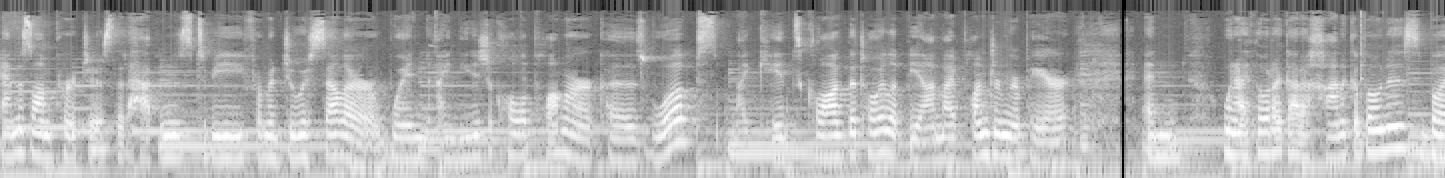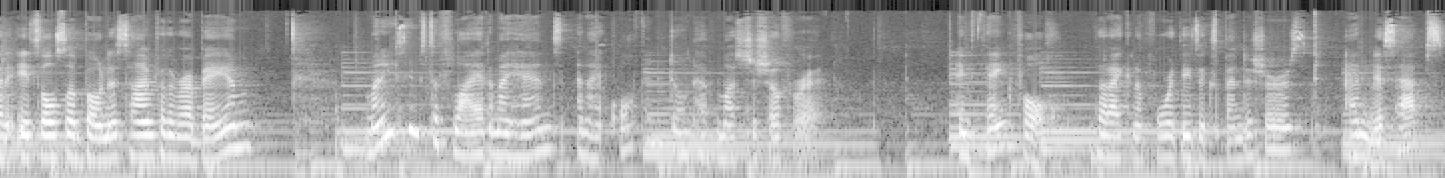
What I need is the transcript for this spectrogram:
Amazon purchase that happens to be from a Jewish seller when I needed to call a plumber because whoops, my kids clogged the toilet beyond my plunging repair, and when I thought I got a Hanukkah bonus, but it's also bonus time for the Rabbeim, money seems to fly out of my hands and I often don't have much to show for it. I'm thankful that I can afford these expenditures and mishaps,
